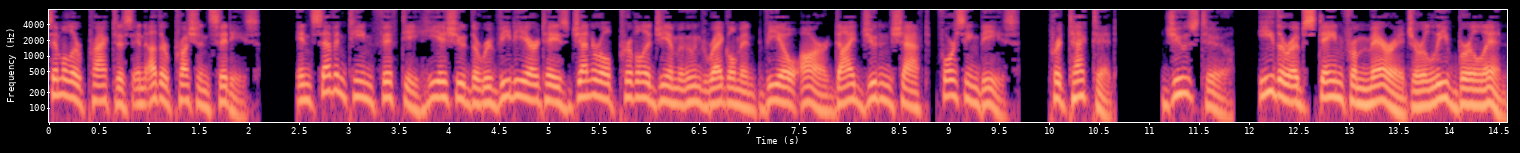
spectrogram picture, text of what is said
similar practice in other Prussian cities. In 1750 he issued the Revidiertes General Privilegium und Reglement vor die Judenschaft, forcing these protected Jews to either abstain from marriage or leave Berlin.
